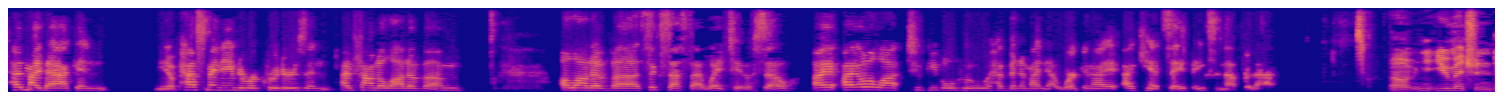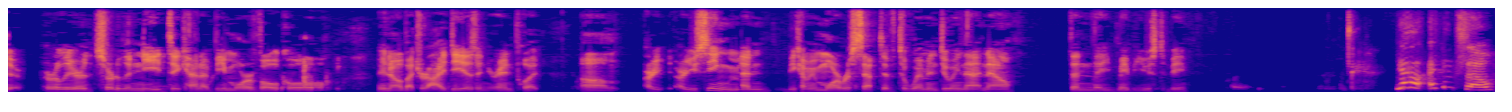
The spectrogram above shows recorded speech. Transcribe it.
had my back and you know passed my name to recruiters and I've found a lot of um, a lot of uh, success that way too. So I, I owe a lot to people who have been in my network, and I, I can't say thanks enough for that. Um, you mentioned earlier sort of the need to kind of be more vocal, you know, about your ideas and your input. Um, are are you seeing men becoming more receptive to women doing that now than they maybe used to be? Yeah, I think so.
